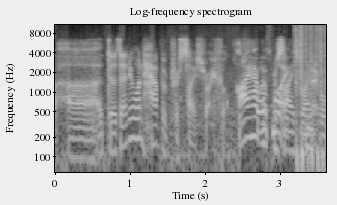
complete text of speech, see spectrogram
Uh, does anyone have a precise rifle? I have Where's a precise Mike? rifle.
